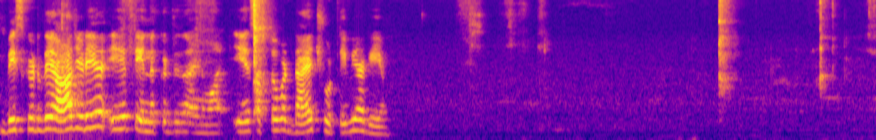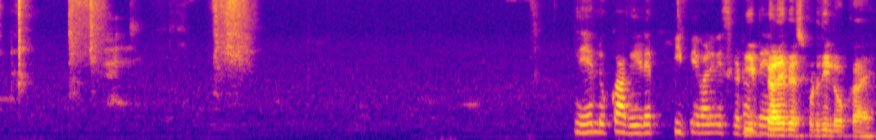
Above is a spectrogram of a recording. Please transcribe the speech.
ਬਿਸਕਟ ਦੇ ਆ ਜਿਹੜੇ ਇਹ ਤਿੰਨ ਕ ਡਿਜ਼ਾਈਨ ਵਾ। ਇਹ ਸਭ ਤੋਂ ਵੱਡਾ ਹੈ ਛੋਟੇ ਵੀ ਹੈਗੇ ਆ। ਇਹ ਲੁੱਕ ਆ ਗਈ ਪੀਪੇ ਵਾਲੇ ਬਿਸਕਟ ਹੁੰਦੇ ਪੀਪੇ ਵਾਲੇ ਬਿਸਕੁਟ ਦੀ ਲੋਕਾ ਹੈ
